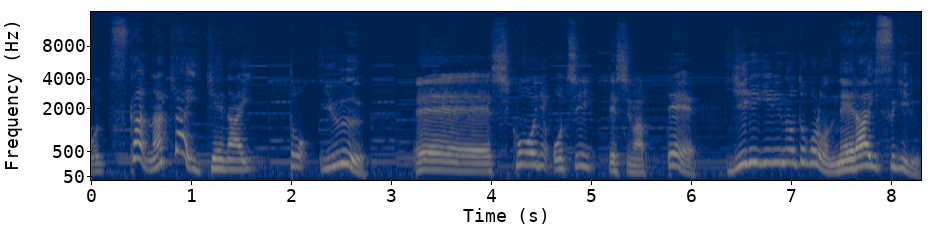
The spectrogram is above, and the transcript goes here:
をつかなきゃいけないという、えー、思考に陥ってしまってギリギリのところを狙いすぎる。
